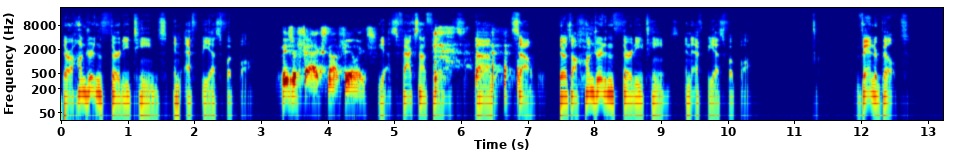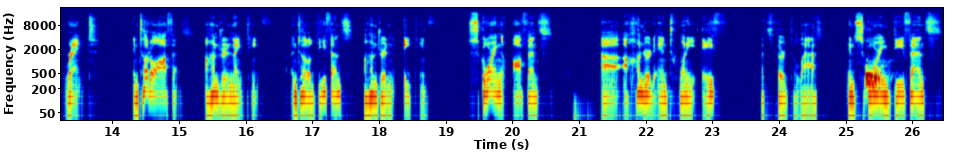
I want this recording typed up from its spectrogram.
there are 130 teams in FBS football. These are facts, not feelings. Yes, facts, not feelings. um, so there's 130 teams in FBS football. Vanderbilt ranked in total offense 119th, in total defense 118th, scoring offense uh 128th. That's third to last. In scoring Ooh. defense,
